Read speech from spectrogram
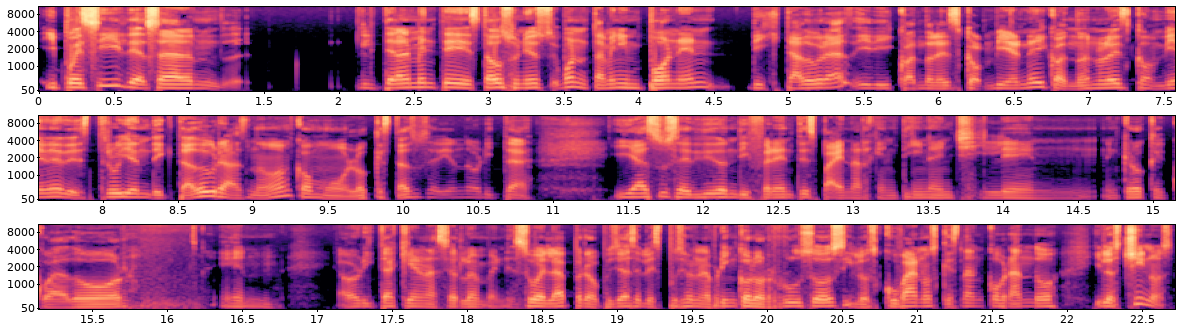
Y pues sí, o sea, literalmente Estados Unidos, bueno, también imponen dictaduras y, y cuando les conviene y cuando no les conviene destruyen dictaduras, ¿no? Como lo que está sucediendo ahorita y ha sucedido en diferentes países, en Argentina, en Chile, en, en creo que Ecuador, en ahorita quieren hacerlo en Venezuela, pero pues ya se les pusieron al brinco los rusos y los cubanos que están cobrando y los chinos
